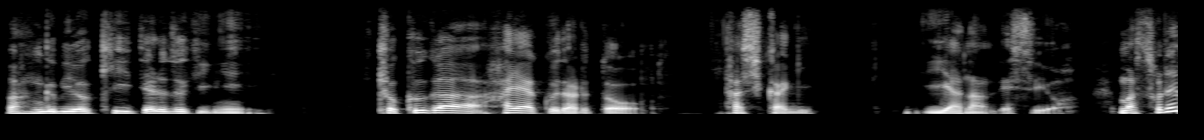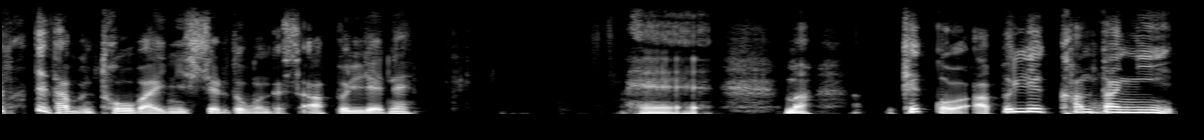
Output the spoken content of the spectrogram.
番組を聞いてるときに曲が速くなると確かに嫌なんですよ。まあそれまで多分当倍にしてると思うんです。アプリでね。えーまあ結構アプリで簡単に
